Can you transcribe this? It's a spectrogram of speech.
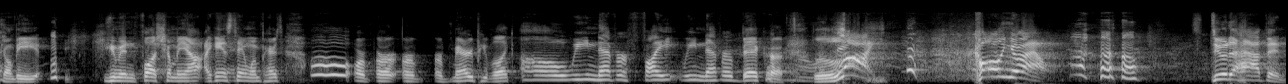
to be human flesh coming out. I can't stand when parents, oh, or, or, or, or married people like, oh, we never fight, we never bicker. Lie! Calling you out. Do to happen.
